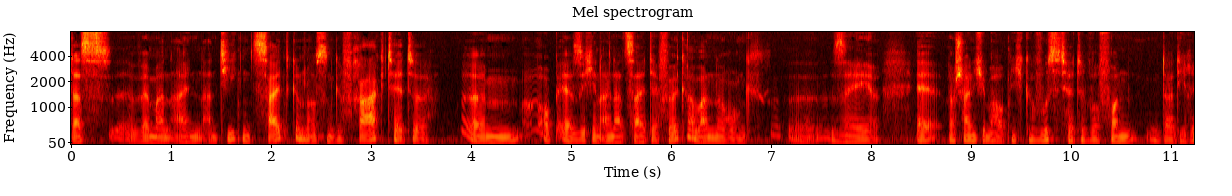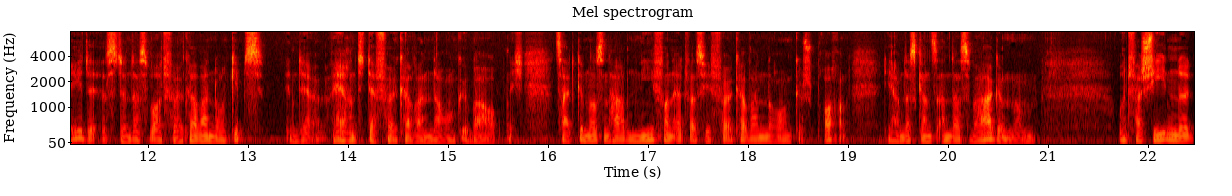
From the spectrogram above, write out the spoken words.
dass wenn man einen antiken Zeitgenossen gefragt hätte, ähm, ob er sich in einer Zeit der Völkerwanderung äh, sähe, er wahrscheinlich überhaupt nicht gewusst hätte, wovon da die Rede ist. Denn das Wort Völkerwanderung gibt es während der Völkerwanderung überhaupt nicht. Zeitgenossen haben nie von etwas wie Völkerwanderung gesprochen. Die haben das ganz anders wahrgenommen. Und verschiedene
